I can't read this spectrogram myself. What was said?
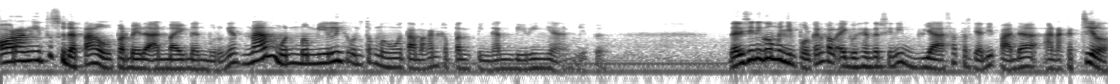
orang itu sudah tahu perbedaan baik dan buruknya namun memilih untuk mengutamakan kepentingan dirinya gitu. Dari sini gue menyimpulkan kalau egosentris ini biasa terjadi pada anak kecil.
